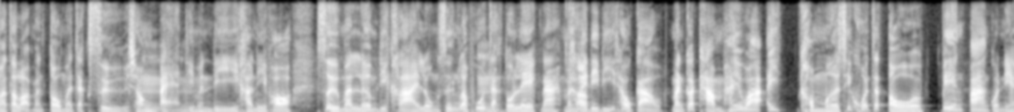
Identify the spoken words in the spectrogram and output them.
มาตลอดมันโตมาจากสื่อช่องอืม8ที่มันดี คราวนี้พอสื่อมันเริ่มดีคลายลงซึ่งเราพูดอืมจากตัวเลขนะ มันครับไม่ได้ดีเท่าเก่า มันก็ทำให้ว่าไอ้commerce ที่ควรจะโตเปี้ยงป้างกว่านี้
